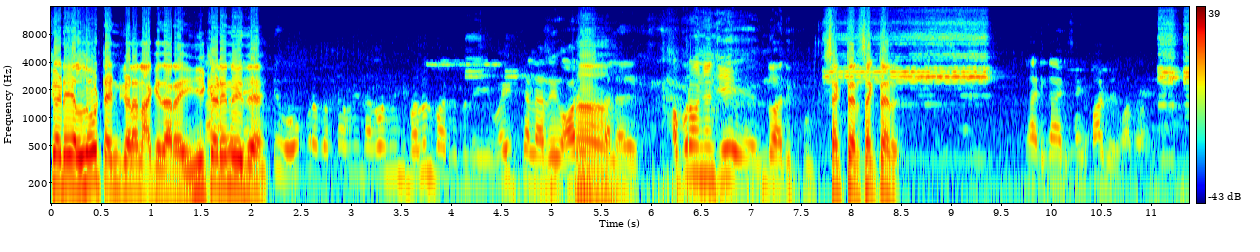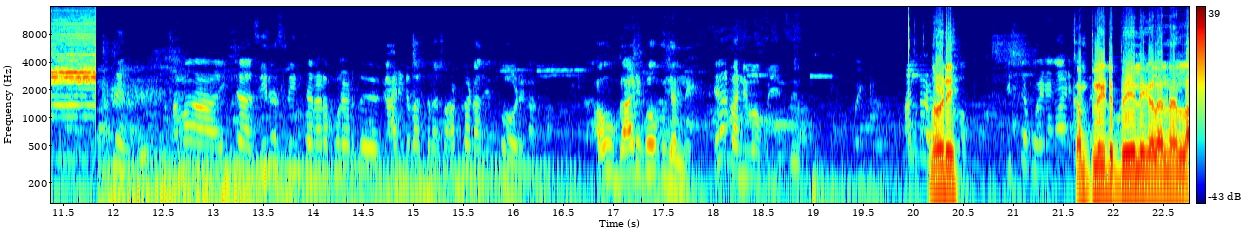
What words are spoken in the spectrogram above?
ಕಡೆ ಎಲ್ಲೂ ಟೆಂಟ್ ಗಳನ್ನ ಹಾಕಿದ್ದಾರೆ ಈ ಕಡೆನೂ ಇದೆ balloon white colour orange colour அப்புறம் செஞ்சு இந்த அது செக்டர் செக்டர் காடி காடி சைடு பாடு ನಮ್ಮ பாத்திரம் ಸೀರಿಯಸ್ಲಿ ಇಂಚ ನಡಪುನ ಹಿಡಿದು ಗಾಡಿ ಬರ್ತಾರ ಶಾರ್ಟ್ ಕಟ್ ಅದು ಇತ್ತು ಅವು ಗಾಡಿಗೆ ಹೋಗು ಜಲ್ಲಿ ಏರ್ ಬನ್ನಿ ಹೋಗು ಇಂದು? ನೋಡಿ ಕಂಪ್ಲೀಟ್ ಬೇಲಿಗಳನ್ನೆಲ್ಲ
